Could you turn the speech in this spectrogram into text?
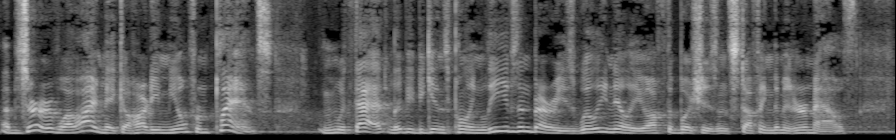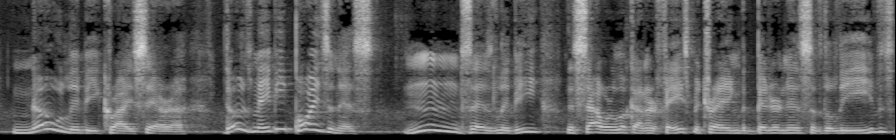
observe while I make a hearty meal from plants. And with that, Libby begins pulling leaves and berries willy nilly off the bushes and stuffing them in her mouth. No, Libby, cries Sarah. Those may be poisonous. Mmm, says Libby, the sour look on her face betraying the bitterness of the leaves.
